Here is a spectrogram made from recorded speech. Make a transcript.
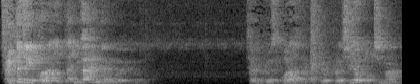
절대적인 권한이 있다. 이거 안 되는 거예요. 저는 그것을 원하지 않고 그런, 그런 실력도 없지만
